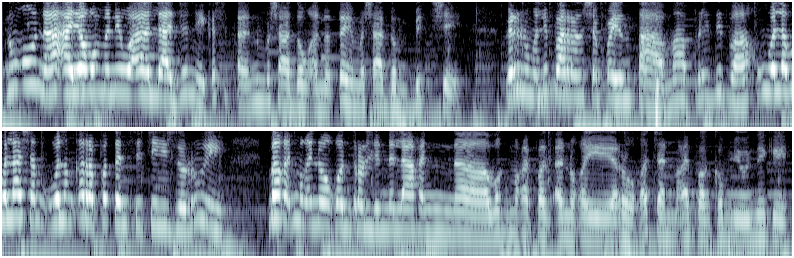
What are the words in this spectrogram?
Nung una, ayaw ko maniwala dyan eh. Kasi ano, masyadong ano to eh, masyadong bitch eh. Pero nung huli, parang siya pa yung tama, pre, di ba? Kung wala-wala siyang, walang karapatan si Chizuru eh. Bakit mo kinokontrol yung lalaki na wag makipag ano kay Roka-chan, makipag-communicate?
